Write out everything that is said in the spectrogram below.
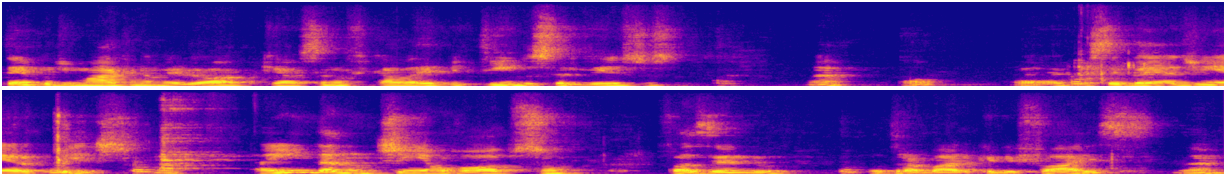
tempo de máquina melhor, porque você não ficava repetindo serviços, né? Então, é, você ganha dinheiro com isso. Né? Ainda não tinha o Robson, fazendo o trabalho que ele faz, né?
